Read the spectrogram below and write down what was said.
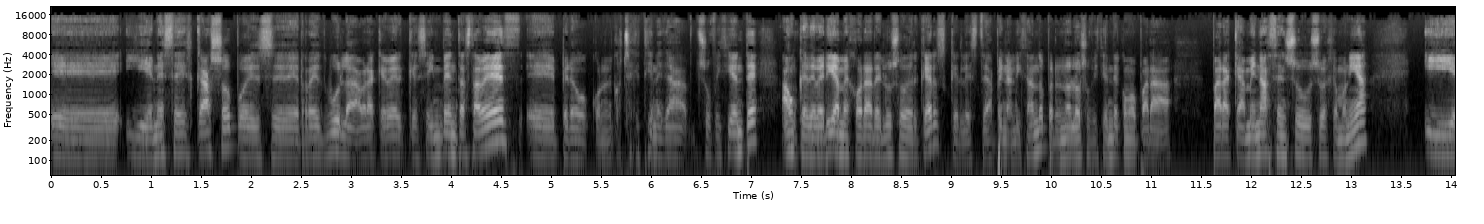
Eh, y en ese caso, pues eh, Red Bull habrá que ver qué se inventa esta vez, eh, pero con el coche que tiene ya suficiente, aunque debería mejorar el uso del KERS, que le esté penalizando, pero no lo suficiente como para, para que amenacen su, hegemonía. Y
